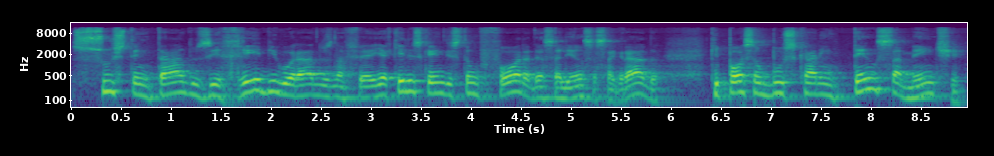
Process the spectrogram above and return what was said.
sustentados e revigorados na fé. E aqueles que ainda estão fora dessa aliança sagrada, que possam buscar intensamente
